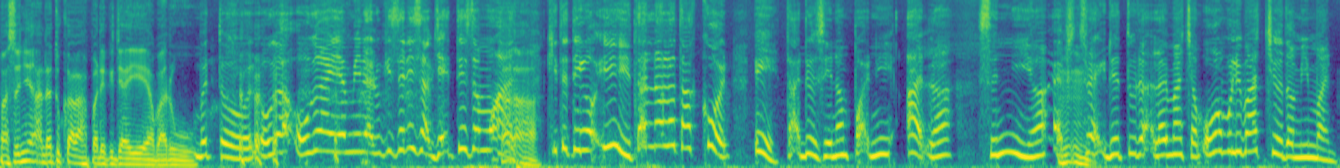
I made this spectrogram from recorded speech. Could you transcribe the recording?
maksudnya anda tukarlah pada kejayaan yang baru. Betul Orang orang yang minat lukisan ni Subjektif sama Muaz Ha. Kita tengok Eh tak nak lah takut. Eh tak ada. Saya nampak ni art lah Seni lah Abstract dia tu dah lain macam. Orang boleh baca tau Miman.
